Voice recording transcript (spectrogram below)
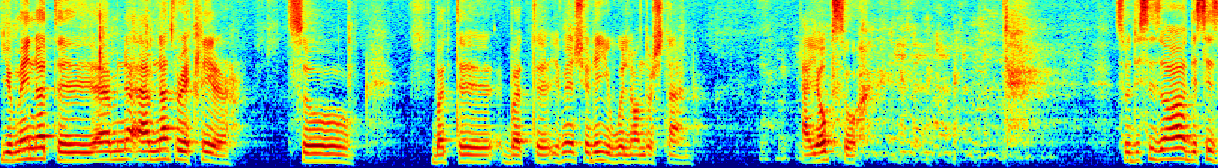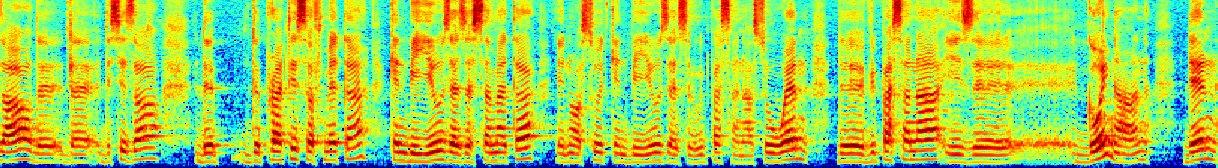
you may not, uh, I'm not, I'm not very clear. So, but, uh, but uh, eventually you will understand. I hope so. So this is how this is how the, the this is how the the practice of metta can be used as a samatha and also it can be used as a vipassana. So when the vipassana is uh, going on, then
